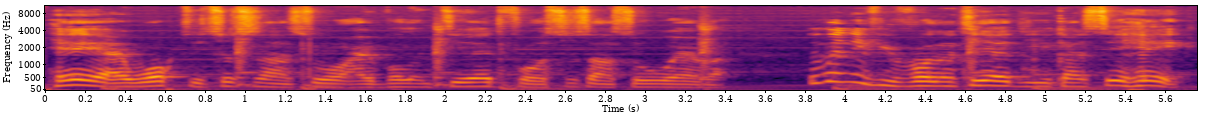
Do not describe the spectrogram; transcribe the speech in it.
hey, I worked with so and so, I volunteered for so and so, wherever. Even if you volunteered, you can say, hey,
